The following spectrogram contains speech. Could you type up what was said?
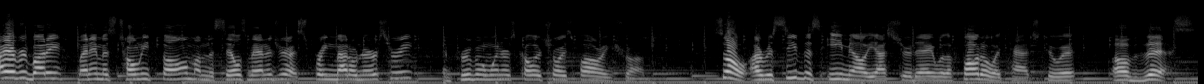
Hi everybody, my name is Tony Thome. I'm the sales manager at Spring Meadow Nursery and Proven Winners Color Choice Flowering Shrubs. So I received this email yesterday with a photo attached to it of this.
